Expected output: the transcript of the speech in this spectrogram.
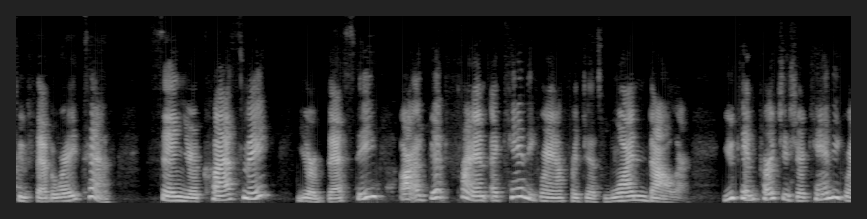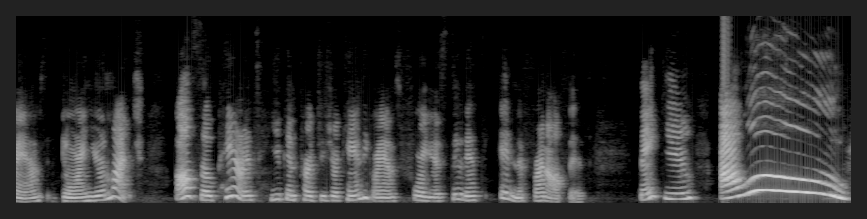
to February 10th. Send your classmate, your bestie, or a good friend a Candygram for just $1. You can purchase your Candygrams during your lunch. Also, parents, you can purchase your Candygrams for your students in the front office. Thank you. Awoo!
